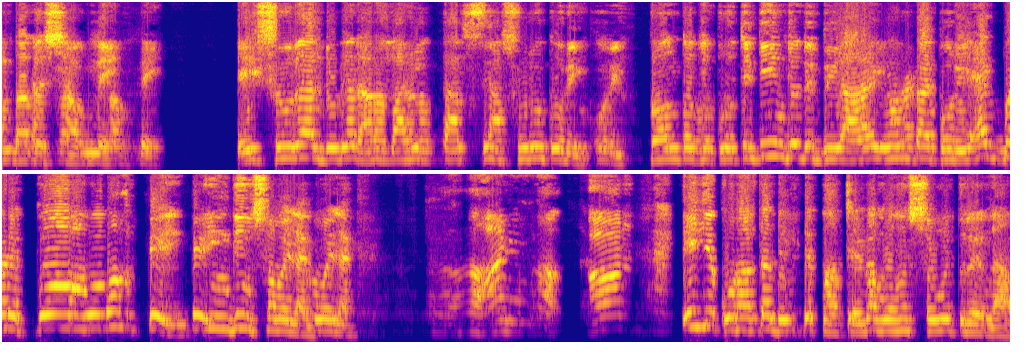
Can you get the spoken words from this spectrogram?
আপনাদের সামনে। এই সুরার যদি ধারাবাহিক তাফসীর শুরু করি। অন্তত প্রতিদিন যদি দুই আড়াই ঘণ্টা করি, একবারে কম পক্ষে তিন দিন সময় লাগবে। এই যে কোরআনটা দেখতে পাচ্ছে এটা মহাসমুদ্রের নাম।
